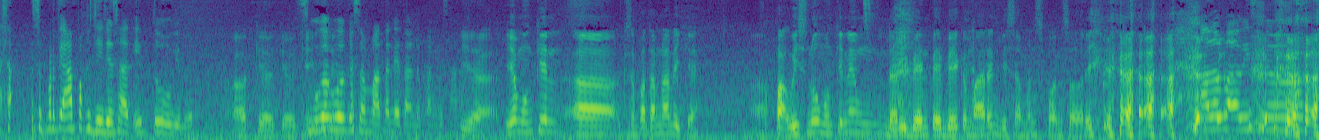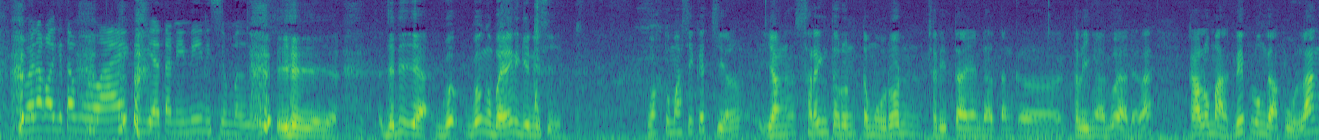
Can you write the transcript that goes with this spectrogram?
sa- seperti apa kejadian saat itu gitu. Oke oke oke. Semoga iya. gue kesempatan di tahun depan ke sana. Iya, ya mungkin eh, kesempatan menarik ya. Eh, Pak Wisnu mungkin yang dari BNPB kemarin bisa mensponsori. Halo Pak Wisnu, gimana kalau kita mulai kegiatan ini di Sumelu? Iya iya iya. Jadi ya, gue gue ngebayangin gini sih. Waktu masih kecil, yang sering turun temurun cerita yang datang ke telinga gue adalah kalau maghrib lu nggak pulang,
